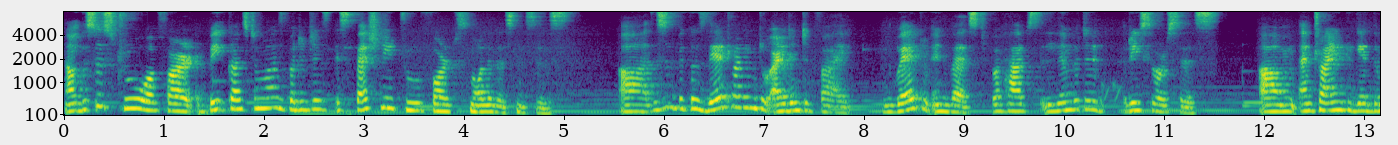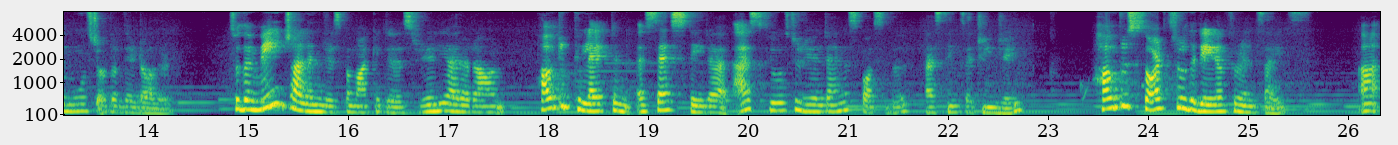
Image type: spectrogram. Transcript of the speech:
Now, this is true of our big customers, but it is especially true for smaller businesses. Uh, this is because they're trying to identify where to invest, perhaps limited resources, um, and trying to get the most out of their dollar. So the main challenges for marketers really are around how to collect and assess data as close to real time as possible as things are changing, how to sort through the data for insights, uh,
